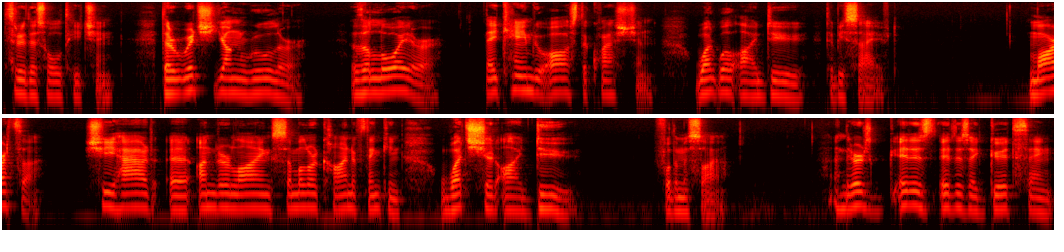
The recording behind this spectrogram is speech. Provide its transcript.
through this whole teaching. The rich young ruler, the lawyer, they came to ask the question, What will I do to be saved? Martha, she had an underlying similar kind of thinking. What should I do for the Messiah? And there's it is it is a good thing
